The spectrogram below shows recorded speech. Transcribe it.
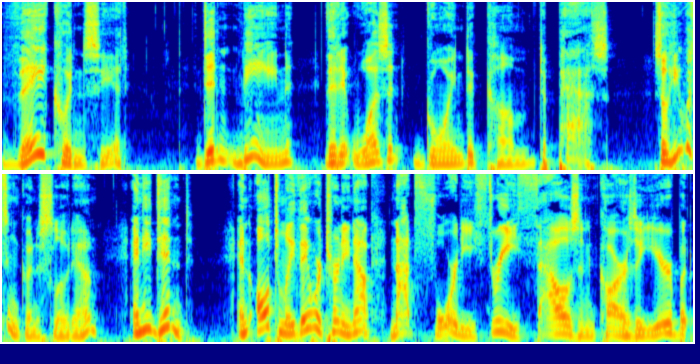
they couldn't see it didn't mean that it wasn't going to come to pass. So he wasn't going to slow down, and he didn't. And ultimately, they were turning out not 43,000 cars a year, but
